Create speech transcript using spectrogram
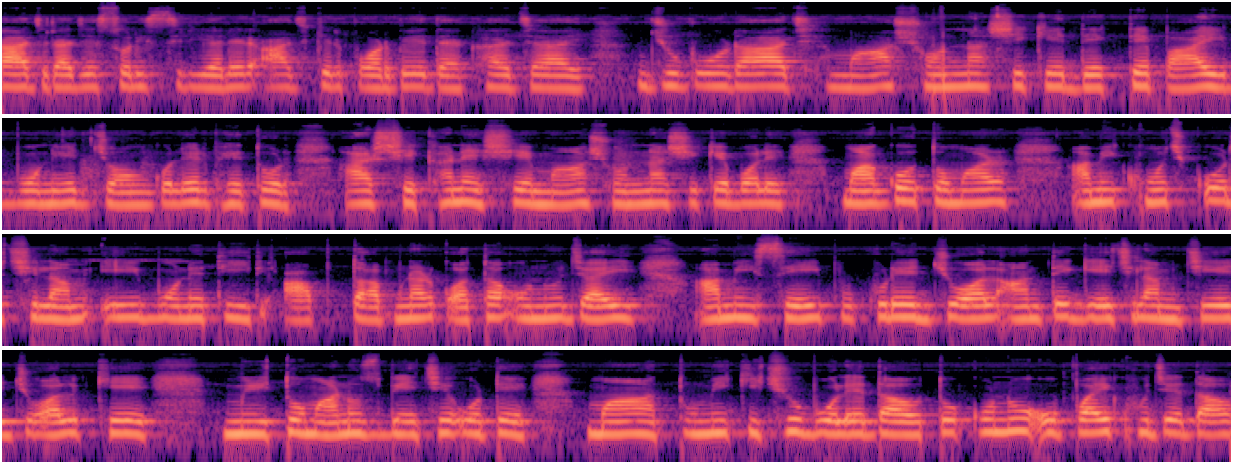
রাজরাজেশ্বরী সিরিয়ালের আজকের পর্বে দেখা যায়। যুবরাজ মা সন্ন্যাসীকে দেখতে পায় বনের জঙ্গলের ভেতর আর সেখানে সে মা সন্ন্যাসীকে বলে মা গো তোমার আমি খোঁজ করছিলাম এই বনেতি আপ, আপনার কথা অনুযায়ী আমি সেই পুকুরের জল আনতে গিয়েছিলাম। যে জল খেয়ে মৃত মানুষ বেঁচে ওঠে। মা, তুমি কিছু বলে দাও তো, কোনো উপায় খুঁজে দাও।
